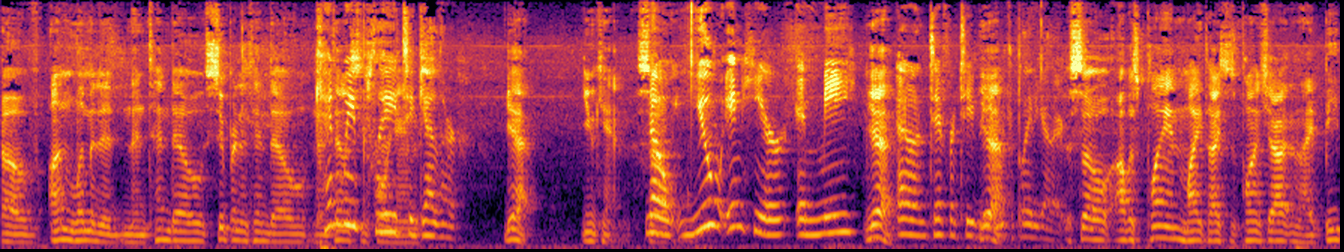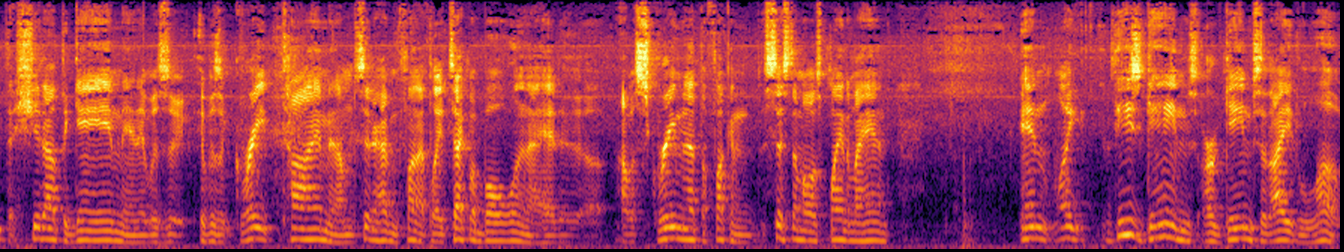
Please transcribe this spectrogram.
of unlimited Nintendo, Super Nintendo. can Nintendo we play games. together? Yeah, you can. So, no, you in here and me Yeah. and on a different TV. Yeah. We can play together. So I was playing Mike Tyson's Punch Out, and I beat the shit out the game, and it was a it was a great time, and I'm sitting there having fun. I played Tecmo Bowl, and I had uh, I was screaming at the fucking system I was playing in my hand, and like these games are games that I love.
